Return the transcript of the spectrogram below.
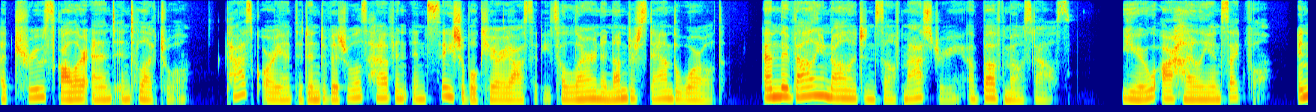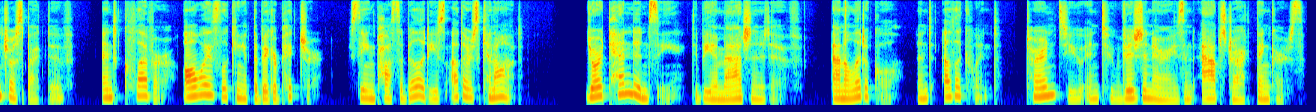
A true scholar and intellectual, task-oriented individuals have an insatiable curiosity to learn and understand the world, and they value knowledge and self-mastery above most else. You are highly insightful, introspective, and clever, always looking at the bigger picture, seeing possibilities others cannot. Your tendency to be imaginative, analytical, and eloquent turns you into visionaries and abstract thinkers.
